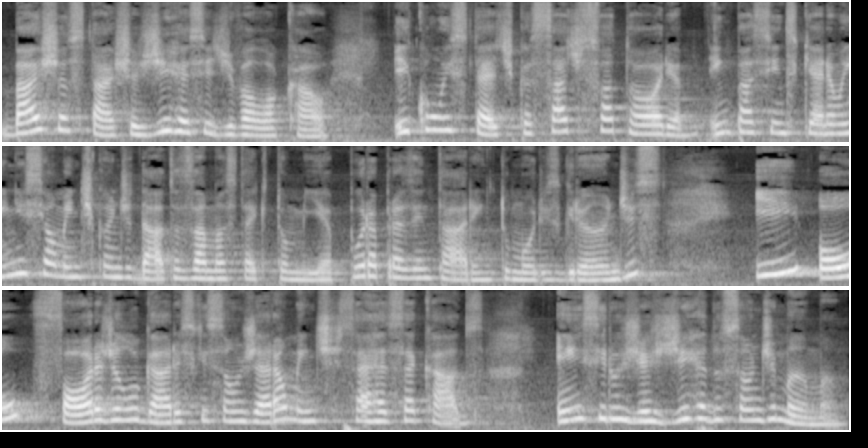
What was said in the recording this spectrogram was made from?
baixas taxas de recidiva local e com estética satisfatória em pacientes que eram inicialmente candidatas à mastectomia por apresentarem tumores grandes e ou fora de lugares que são geralmente ressecados em cirurgias de redução de mama.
